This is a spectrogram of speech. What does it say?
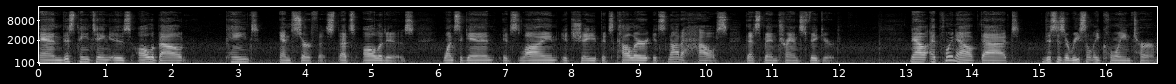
And this painting is all about paint and surface. That's all it is. Once again, its line, its shape, its color, it's not a house that's been transfigured. Now, I point out that this is a recently coined term.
